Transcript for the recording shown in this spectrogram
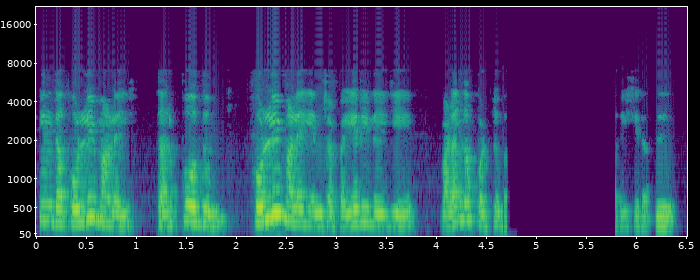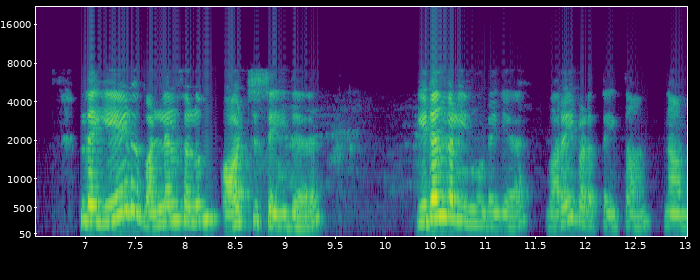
இந்த கொல்லிமலை தற்போதும் கொல்லிமலை என்ற பெயரிலேயே வழங்கப்பட்டு வருகிறது. இந்த ஏழு வள்ளல்களும் ஆட்சி செய்த இடங்களினுடைய வரைபடத்தை தான் நாம்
